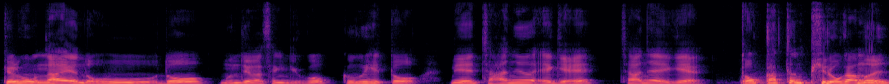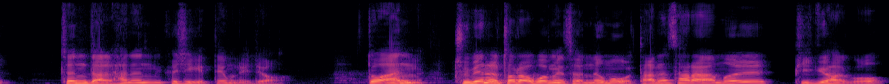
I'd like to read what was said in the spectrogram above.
결국 나의 노후도 문제가 생기고 그것이 또 내 자녀에게 자녀에게 똑같은 피로감을 전달하는 것이기 때문이죠. 또한 주변을 돌아보면서 너무 다른 사람을 비교하고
